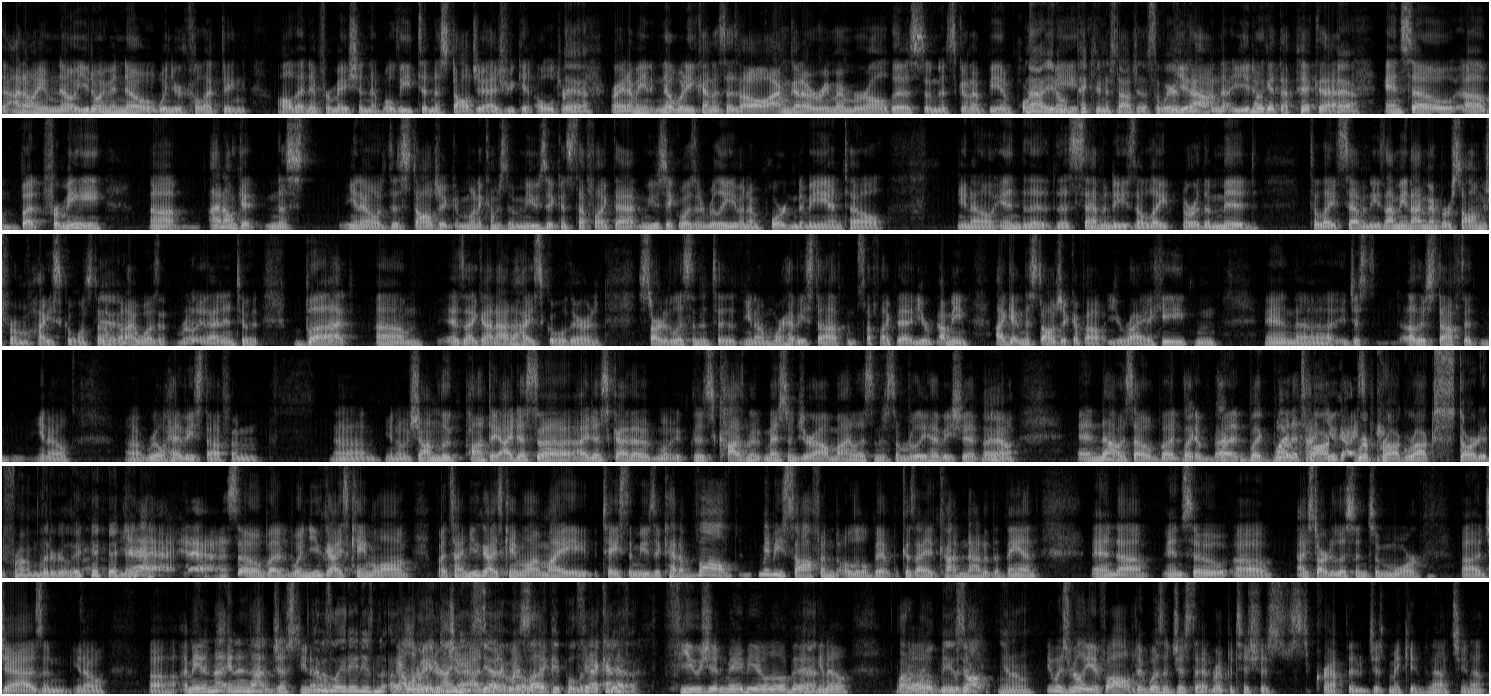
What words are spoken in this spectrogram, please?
I don't even know. You don't even know when you're collecting all that information that will lead to nostalgia as you get older, Yeah. right? I mean, nobody kind of says, "Oh, I'm going to remember all this, and it's going to be important." No, you don't me." pick your nostalgia. That's the weird you thing. don't you don't get to pick that Yeah. and so um, but for me uh, i don't get nos- you know nostalgic when it comes to music and stuff like that music wasn't really even important to me until you know in the the 70s the late or the mid to late 70s i mean i remember songs from high school and stuff Yeah. but i wasn't really that into it but um, as I got out of high school there and started listening to you know more heavy stuff and stuff like that. You're, I mean, I get nostalgic about Uriah Heep and and uh, just other stuff that you know, uh, real heavy stuff and. Um, you know Jean Luc Ponty. I just uh, I just got a his Cosmic Messenger album. I listened to some really heavy shit, you Yeah. know. And no, so but like but like by where the time prog, you guys where prog rock started from, literally. yeah, yeah. So, but when you guys came along, by the time you guys came along, my taste in music had evolved, maybe softened a little bit because I had gotten out of the band, and um, and so uh, I started listening to more uh, jazz and you know, uh, I mean, and not, and not just you know, It was late eighties, elevator nineties. jazz, Yeah, but it was a lot like of people. yeah, kind yeah. of fusion, maybe a little bit, Yeah. you know. a lot of uh, world was music. all- you know, It was really evolved. It wasn't just that repetitious crap that would just make you nuts, you know.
